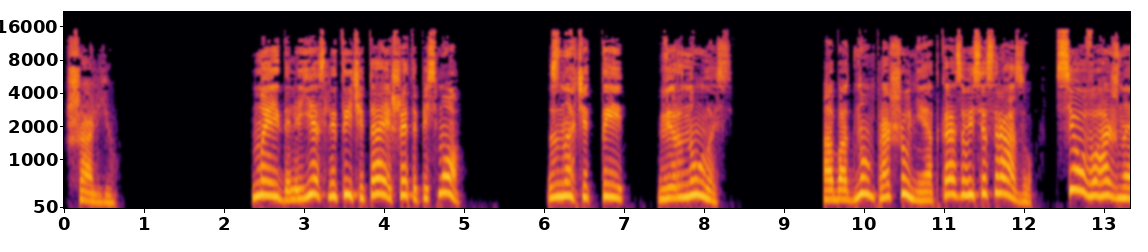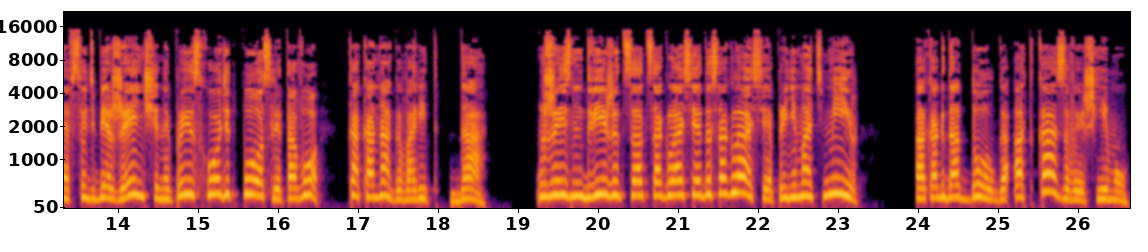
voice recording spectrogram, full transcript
шалью. «Мейдели, если ты читаешь это письмо, значит, ты вернулась. Об одном прошу, не отказывайся сразу. Все важное в судьбе женщины происходит после того, как она говорит «да». Жизнь движется от согласия до согласия, принимать мир. А когда долго отказываешь ему,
